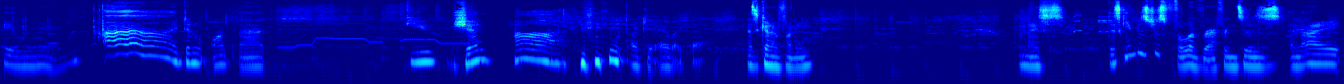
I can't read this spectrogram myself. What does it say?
Hail Mary. Ah, I didn't want that. Fusion. Ha! okay, I like that. That's kind of funny. Nice. This game is just full of references, and I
